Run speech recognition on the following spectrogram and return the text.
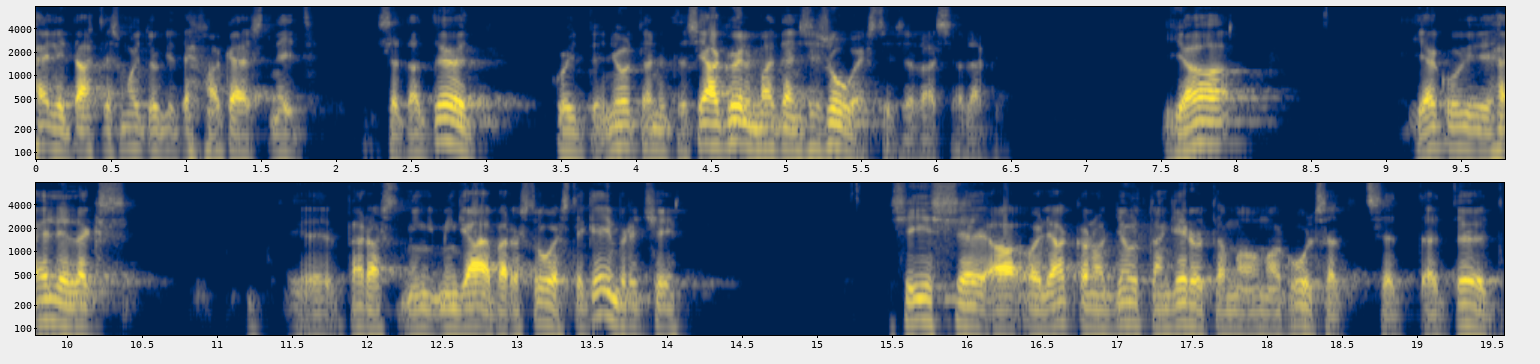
Helli tahtis muidugi tema käest neid, seda tööd, kuid Newton ütles, hea küll, ma teen siis uuesti selle asja läbi. ja, ja kui Helli läks eh, pärast, mingi, mingi aja pärast uuesti Cambridge'i, siis eh, oli hakanud Newton kirjutama oma kuulsat tööd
